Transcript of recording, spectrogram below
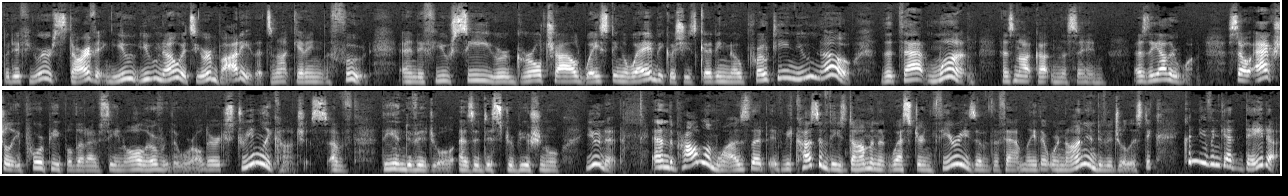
But if you're starving, you, you know it's your body that's not getting the food. And if you see your girl child wasting away because she's getting no protein, you know that that one has not gotten the same as the other one. So, actually, poor people that I've seen all over the world are extremely conscious of the individual as a distributional unit. And the problem was that because of these dominant Western theories of the family that were non individualistic, couldn't even get data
